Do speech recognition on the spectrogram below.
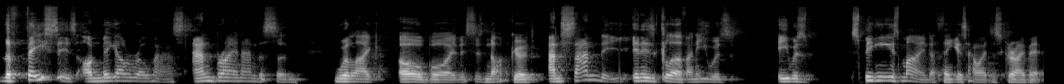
the faces on Miguel Rojas and Brian Anderson were like, "Oh boy, this is not good." And Sandy in his glove, and he was he was speaking his mind. I think is how I describe it.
